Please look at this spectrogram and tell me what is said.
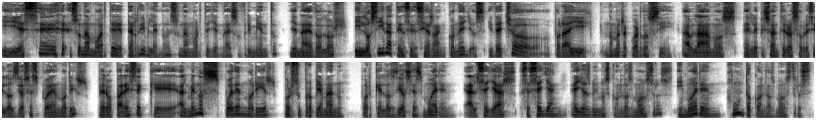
y ese es una muerte terrible, ¿no? Es una muerte llena de sufrimiento, llena de dolor. Y los Idaten se encierran con ellos. Y de hecho, por ahí no me recuerdo si hablábamos en el episodio anterior sobre si los dioses pueden morir, pero parece que al menos pueden morir por su propia mano. Porque los dioses mueren. Al sellar, se sellan ellos mismos con los monstruos y mueren junto con los monstruos.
